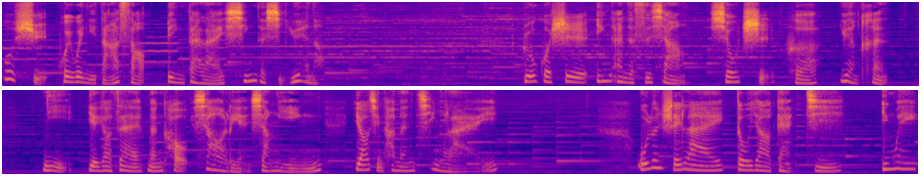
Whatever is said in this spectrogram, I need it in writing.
或许会为你打扫，并带来新的喜悦呢。如果是阴暗的思想、羞耻和怨恨，你。也要在门口笑脸相迎，邀请他们进来。无论谁来，都要感激，因为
